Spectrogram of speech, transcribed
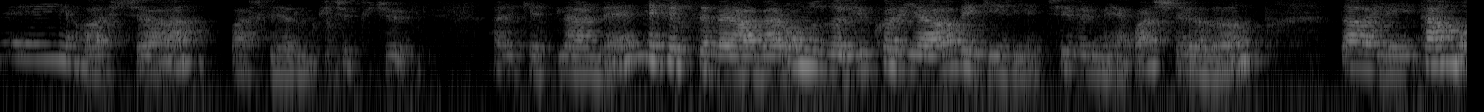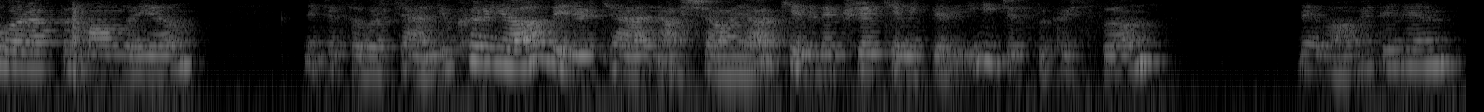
Ve yavaşça başlayalım küçük küçük hareketlerle. Nefesle beraber omuzları yukarıya ve geriye çevirmeye başlayalım. Daireyi tam olarak tamamlayın. Nefes alırken yukarıya, verirken aşağıya. Geride kürek kemikleri iyice sıkışsın. Devam edelim.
